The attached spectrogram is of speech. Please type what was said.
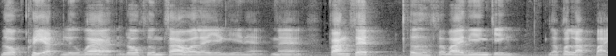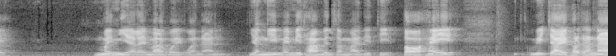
โรคเครียดหรือว่าโรคซึมเศร้าอะไรอย่างนี้เนี่ยนะฟังเสร็จเออสบายดีจริง ๆ แล้วก็หลับไป ไม่มีอะไรมากไปกว่านั้น อย่างนี้ไม่มีทางเป็นสัมมาทิฏฐิต่อให้วิจัยพัฒนา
